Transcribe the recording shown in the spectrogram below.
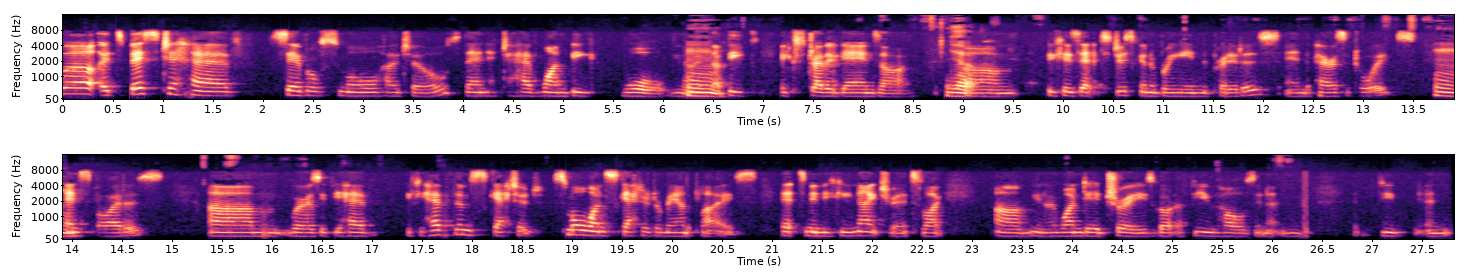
Well, it's best to have several small hotels than to have one big wall, you know, Mm. a big extravaganza. Yeah. Um, because that's just going to bring in the predators and the parasitoids Mm. and spiders. Um, whereas if you have if you have them scattered, small ones scattered around the place, it's mimicking nature. It's like um, you know, one dead tree's got a few holes in it, and few, and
